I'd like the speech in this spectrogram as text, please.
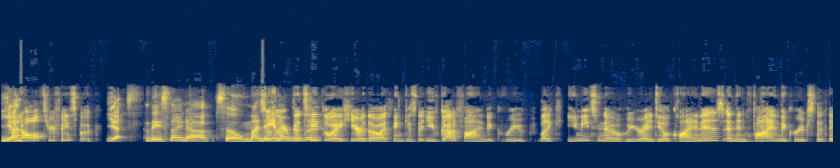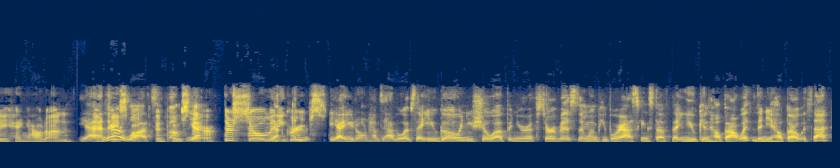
Yeah. And all through Facebook. Yes. They signed up. So Monday, so the, and I remember. The takeaway here, though, I think, is that you've got to find a group. Like, you need to know who your ideal client is and then find the groups that they hang out on. Yeah. And there Facebook are lots. And post yeah. there. There's so many yeah. groups. And, yeah. You don't have to have a website. You go and you show up and you're of service. And when people are asking stuff that you can help out with, then you help out with that.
